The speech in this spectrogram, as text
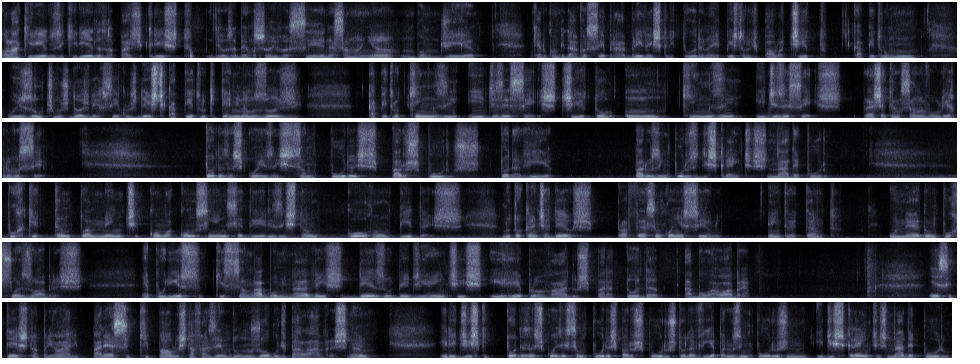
Olá, queridos e queridas, a paz de Cristo. Deus abençoe você nessa manhã. Um bom dia. Quero convidar você para abrir a Escritura na Epístola de Paulo a Tito, capítulo 1, os últimos dois versículos deste capítulo que terminamos hoje, capítulo 15 e 16. Tito 1, 15 e 16. Preste atenção, eu vou ler para você. Todas as coisas são puras para os puros, todavia, para os impuros e descrentes, nada é puro. Porque tanto a mente como a consciência deles estão corrompidas. No tocante a Deus, professam conhecê-lo, entretanto, o negam por suas obras. É por isso que são abomináveis, desobedientes e reprovados para toda a boa obra. Esse texto, a priori, parece que Paulo está fazendo um jogo de palavras, né? Ele diz que todas as coisas são puras para os puros, todavia, para os impuros e descrentes, nada é puro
